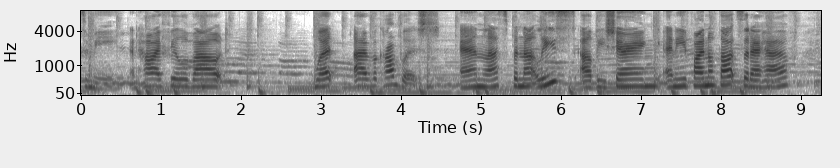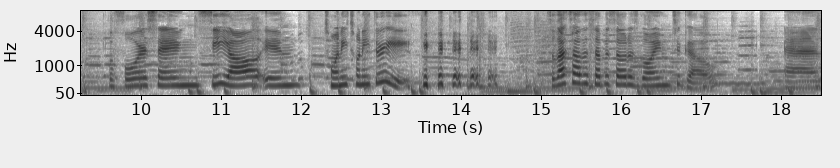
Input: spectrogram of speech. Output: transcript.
to me and how I feel about what I've accomplished. And last but not least, I'll be sharing any final thoughts that I have before saying see y'all in 2023. so that's how this episode is going to go. And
